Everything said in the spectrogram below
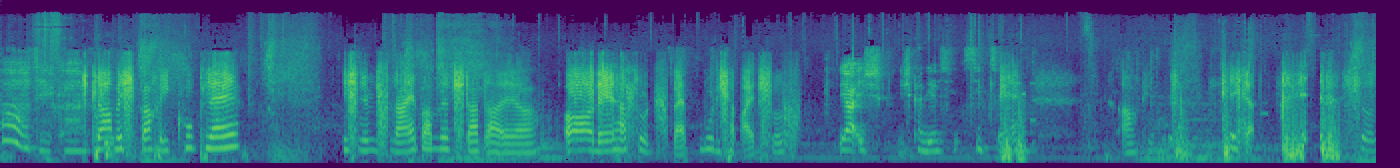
Oh, Digga. Ich glaube, ich mache IQ-Play. Ich nehme Sniper mit statt AR. Oh, nee, hast du einen Snap-Mut? Ich habe einen Schuss. Ja, ich, ich kann dir 17. Ah, okay. Ich hab Schuss.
